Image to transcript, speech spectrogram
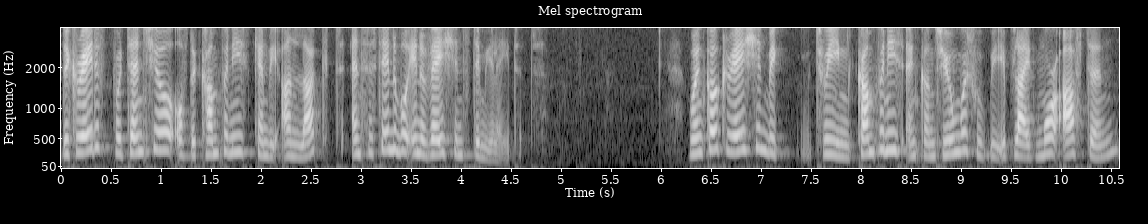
the creative potential of the companies can be unlocked and sustainable innovation stimulated. When co-creation be between companies and consumers would be applied more often,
